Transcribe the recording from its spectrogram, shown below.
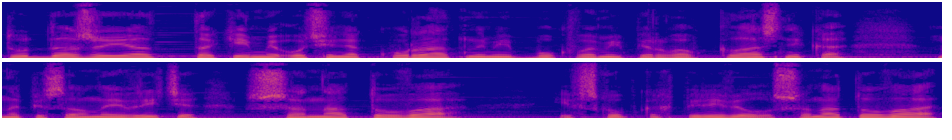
Тут даже я такими очень аккуратными буквами первоклассника написал на иврите «Шана Това» и в скобках перевел «Шана Това»,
